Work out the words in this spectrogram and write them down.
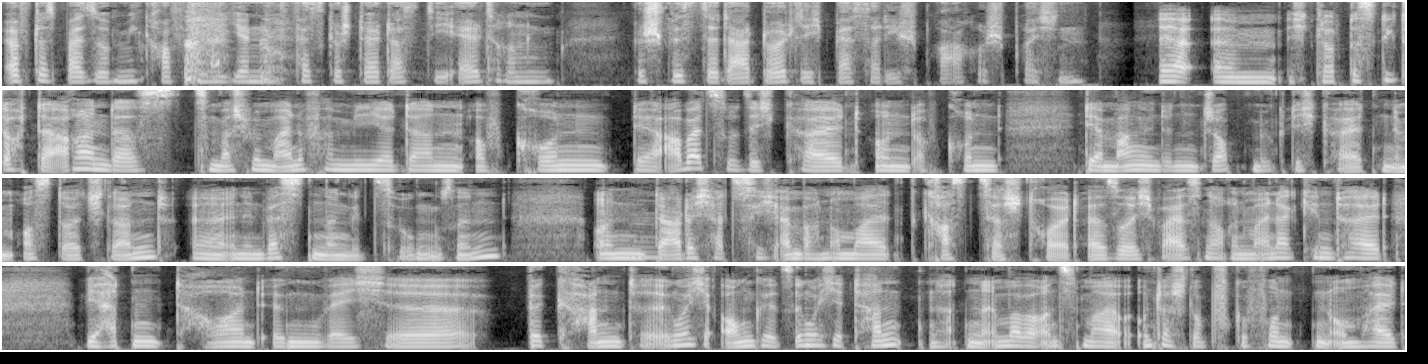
öfters bei so Migrafamilien festgestellt, dass die älteren Geschwister da deutlich besser die Sprache sprechen. Ja, ähm, ich glaube, das liegt auch daran, dass zum Beispiel meine Familie dann aufgrund der Arbeitslosigkeit und aufgrund der mangelnden Jobmöglichkeiten im Ostdeutschland äh, in den Westen dann gezogen sind. Und mhm. dadurch hat es sich einfach nochmal krass zerstreut. Also ich weiß noch in meiner Kindheit, wir hatten dauernd irgendwelche Bekannte, irgendwelche Onkels, irgendwelche Tanten hatten immer bei uns mal Unterschlupf gefunden, um halt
